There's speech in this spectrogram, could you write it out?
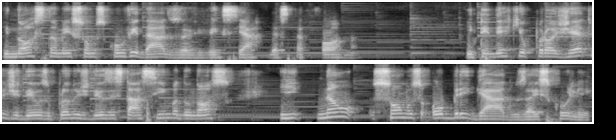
E nós também somos convidados a vivenciar desta forma. Entender que o projeto de Deus, o plano de Deus está acima do nosso e não somos obrigados a escolher.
